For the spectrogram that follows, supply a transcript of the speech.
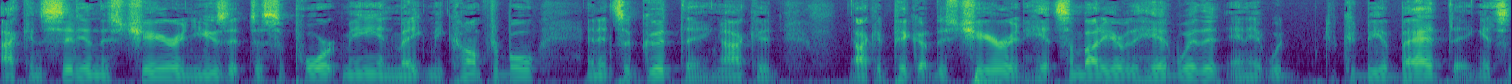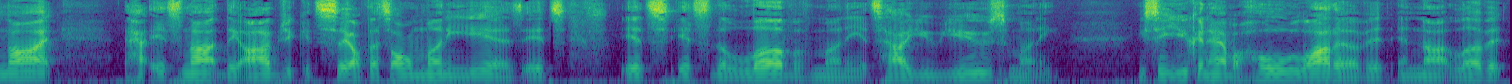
I can sit in this chair and use it to support me and make me comfortable, and it's a good thing. I could I could pick up this chair and hit somebody over the head with it, and it would could be a bad thing. It's not it's not the object itself. That's all money is. It's it's it's the love of money. It's how you use money. You see, you can have a whole lot of it and not love it,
